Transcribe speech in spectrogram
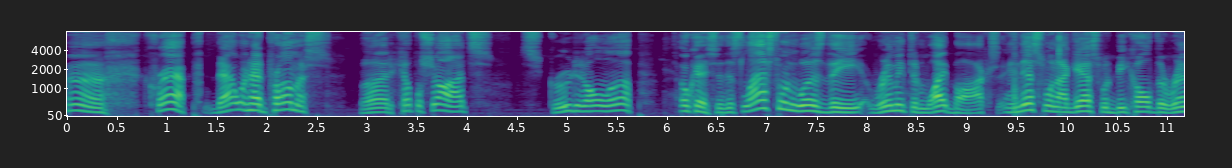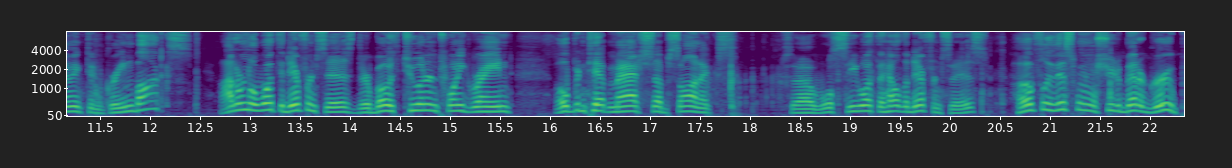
Huh, crap. That one had promise, but a couple shots screwed it all up. Okay, so this last one was the Remington white box, and this one I guess would be called the Remington green box. I don't know what the difference is. They're both 220 grain, open tip match subsonics. So we'll see what the hell the difference is. Hopefully this one will shoot a better group.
